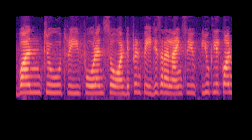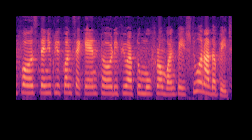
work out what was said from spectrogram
1 2 3 4 and so on different pages are aligned so you you click on first then you click on second third if you have to move from one page to another page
